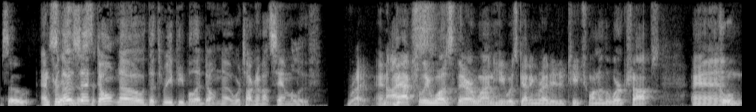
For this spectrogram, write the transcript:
so and for those that don't know, the three people that don't know, we're talking about Sam Maloof. Right, and I actually was there when he was getting ready to teach one of the workshops and cool.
